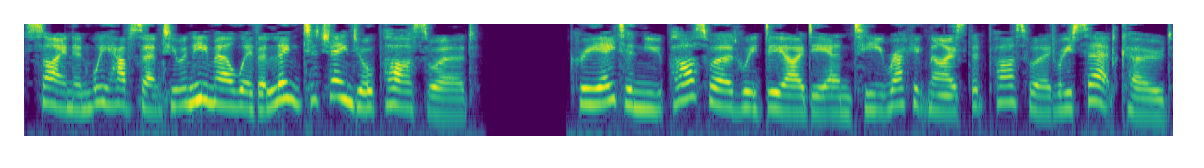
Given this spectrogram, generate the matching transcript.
Sign in, we have sent you an email with a link to change your password. Create a new password with DIDNT recognize that password reset code.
